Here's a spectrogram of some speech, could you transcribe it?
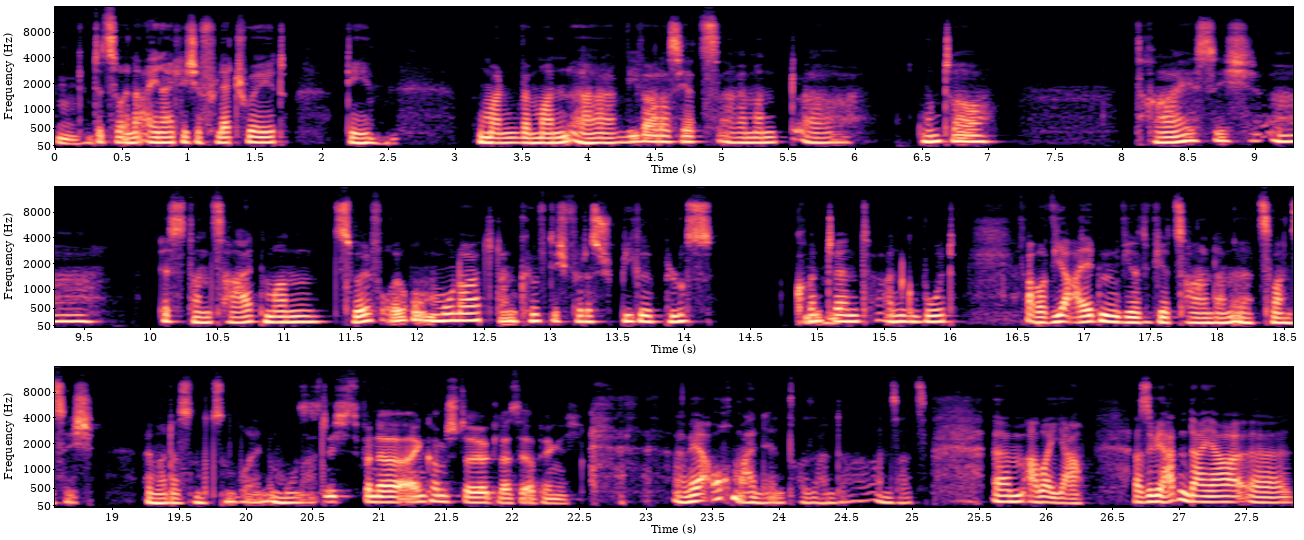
mhm. gibt jetzt so eine einheitliche Flatrate, die, mhm. wo man, wenn man, äh, wie war das jetzt, wenn man äh, unter 30 äh, ist, dann zahlt man 12 Euro im Monat, dann künftig für das Spiegel Plus Content-Angebot. Aber wir Alten, wir, wir zahlen dann äh, 20, wenn wir das nutzen wollen im Monat. Das ist nicht von der Einkommenssteuerklasse abhängig. Wäre auch mal ein interessanter Ansatz. Ähm, aber ja, also wir hatten da ja äh,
